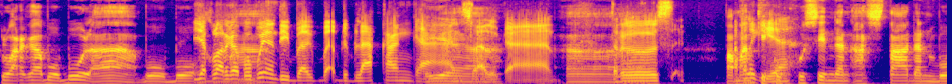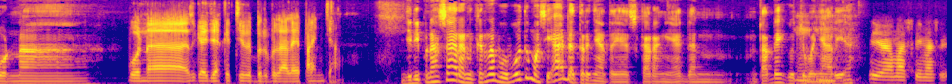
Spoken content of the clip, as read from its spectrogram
keluarga Bobo lah, Bobo. Iya keluarga emak, Bobo yang di, di belakang kan Iya. selalu kan. eh, Terus Paman Kikuk ya? Husin dan Asta dan Bona. Bona gajah kecil berbelalai panjang. Jadi penasaran karena Bobo tuh masih ada ternyata ya sekarang ya dan ntar deh gue coba Mm-mm. nyari ya. Iya masih masih.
